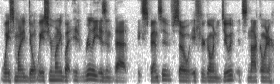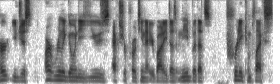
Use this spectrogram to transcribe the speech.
waste of money, don't waste your money, but it really isn't that expensive. So if you're going to do it, it's not going to hurt. You just aren't really going to use extra protein that your body doesn't need, but that's pretty complex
